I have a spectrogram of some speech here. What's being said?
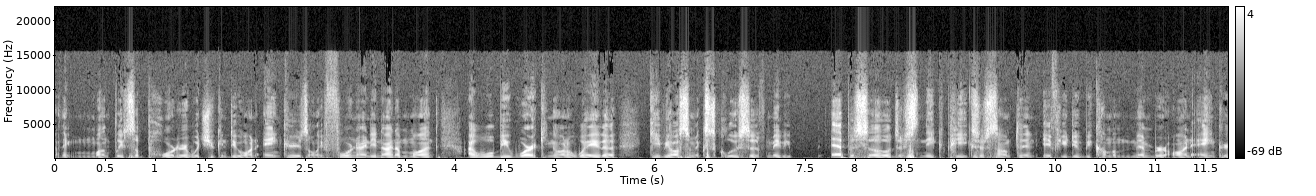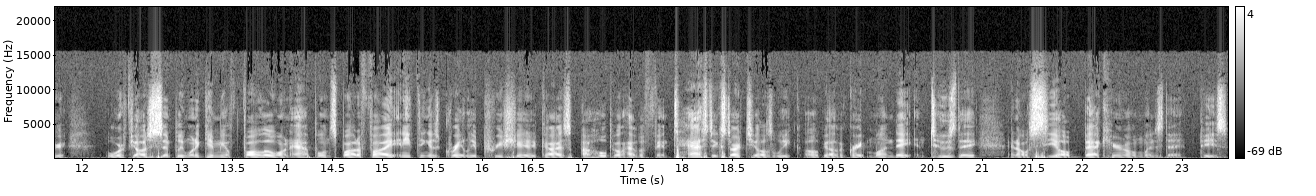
I think monthly supporter, which you can do on Anchor. It's only $4.99 a month. I will be working on a way to give y'all some exclusive, maybe episodes or sneak peeks or something if you do become a member on Anchor. Or if y'all simply want to give me a follow on Apple and Spotify, anything is greatly appreciated, guys. I hope y'all have a fantastic start to y'all's week. I hope y'all have a great Monday and Tuesday, and I'll see y'all back here on Wednesday. Peace.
